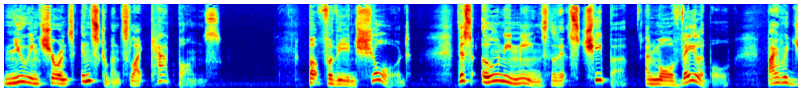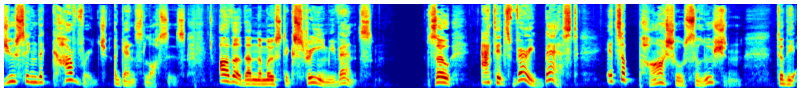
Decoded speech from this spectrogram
new insurance instruments like cat bonds. But for the insured, this only means that it's cheaper and more available by reducing the coverage against losses, other than the most extreme events. So, at its very best, it's a partial solution to the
